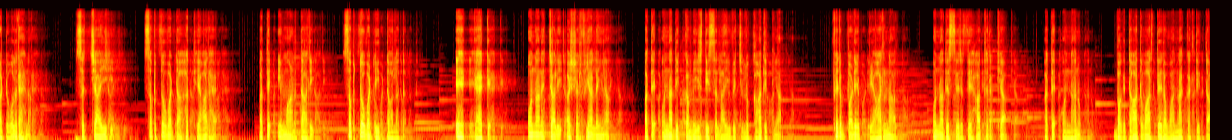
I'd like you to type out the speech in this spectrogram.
ਅਡੋਲ ਰਹਿਣਾ। ਸੱਚਾਈ ਹੀ ਸਭ ਤੋਂ ਵੱਡਾ ਹਥਿਆਰ ਹੈ ਅਤੇ ਇਮਾਨਦਾਰੀ ਸਭ ਤੋਂ ਵੱਡੀ ਦੌਲਤ। ਇਹ ਕਹਿ ਕੇ ਉਹਨਾਂ ਨੇ 40 ਅਸ਼ਰਫੀਆਂ ਲਈਆਂ ਅਤੇ ਉਹਨਾਂ ਦੀ ਕਮੀਜ਼ ਦੀ ਸਲਾਈ ਵਿੱਚ ਲੁਕਾ ਦਿੱਤੀਆਂ। ਫਿਰ ਬੜੇ ਪਿਆਰ ਨਾਲ ਉਹਨਾਂ ਦੇ ਸਿਰ ਤੇ ਹੱਥ ਰੱਖਿਆ ਅਤੇ ਉਹਨਾਂ ਨੂੰ ਬਗਦਾਦ ਵਾਸਤੇ ਰਵਾਨਾ ਕਰ ਦਿੱਤਾ।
